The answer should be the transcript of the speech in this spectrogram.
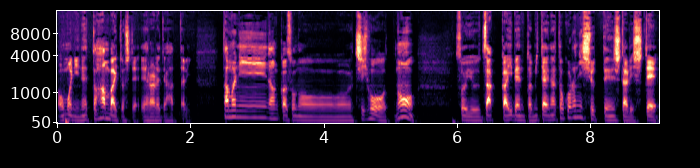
主にネット販売としてやられてはったり、たまになんかその、地方の、そういう雑貨イベントみたいなところに出店したりして、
